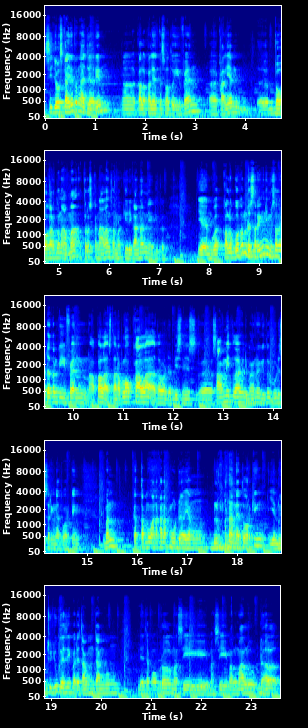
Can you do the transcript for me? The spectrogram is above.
si Joskanya tuh ngajarin eh, kalau kalian ke suatu event eh, kalian eh, bawa kartu nama terus kenalan sama kiri kanannya gitu. Ya yang gua kalau gua kan udah sering nih misalnya datang ke event apalah startup lokal lah atau ada bisnis eh, summit lah di mana gitu gue udah sering networking. Cuman ketemu anak-anak muda yang belum pernah networking ya lucu juga sih pada canggung-canggung diajak ngobrol masih masih malu-malu padahal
